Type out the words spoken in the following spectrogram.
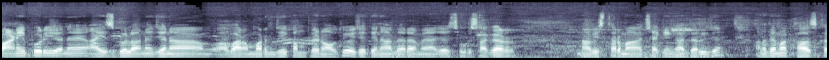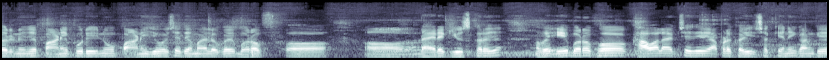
પાણીપુરી અને આઈસ ગોલા અને જેના વારંવાર જે કમ્પ્લેનો આવતી હોય છે, તેના આધારે અમે આજે સુરસાગરના વિસ્તારમાં ચેકિંગ હાથ ધરેલું છે. અને તેમાં ખાસ કરીને જે પાણીપુરીનું પાણી જે હોય છે, તેમાં એ લોકોએ બરફ ડાયરેક્ટ યુઝ કરે છે. હવે એ બરફ ખાવાલાયક છે જે આપણે કહી શકીએ નહીં કારણ કે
